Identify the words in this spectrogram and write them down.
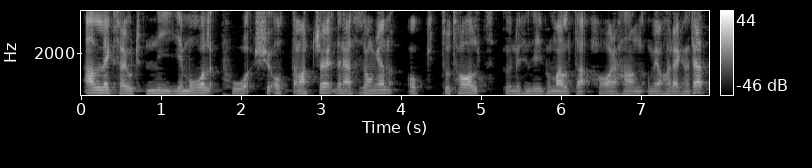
Alex har gjort 9 mål på 28 matcher den här säsongen och totalt under sin tid på Malta har han, om jag har räknat rätt,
